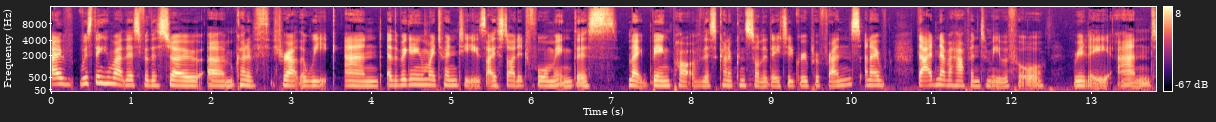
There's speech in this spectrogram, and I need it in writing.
I was thinking about this for this show um, kind of throughout the week. And at the beginning of my 20s, I started forming this, like being part of this kind of consolidated group of friends. And I that had never happened to me before, really. And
